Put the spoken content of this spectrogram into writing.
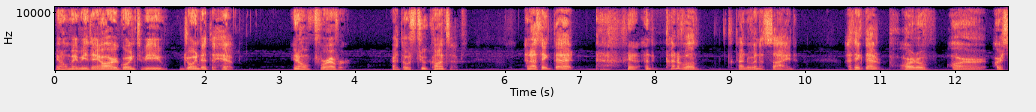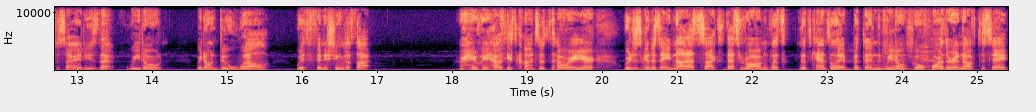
you know maybe they are going to be joined at the hip, you know, forever, right? Those two concepts, and I think that, kind of a kind of an aside. I think that part of our our society is that we don't we don't do well with finishing the thought. Right? We have these concepts that we're here. We're just gonna say, no, that sucks. That's wrong. Let's let's cancel it. But then we don't go farther enough to say,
